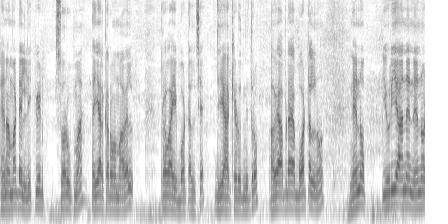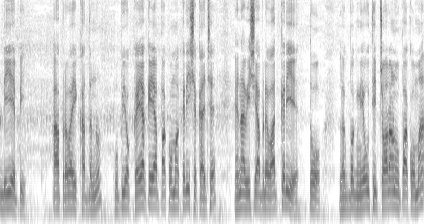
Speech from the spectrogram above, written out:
એના માટે લિક્વિડ સ્વરૂપમાં તૈયાર કરવામાં આવેલ પ્રવાહી બોટલ છે. જી હા, ખેડૂત મિત્રો. હવે આપણે આ બોટલનો નેનો યુરિયા અને નેનો ડીએપી આ પ્રવાહી ખાતરનો ઉપયોગ કયા કયા પાકોમાં કરી શકાય છે, એના વિશે આપણે વાત કરીએ, તો લગભગ નેવુંથી ચોરાણું પાકોમાં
